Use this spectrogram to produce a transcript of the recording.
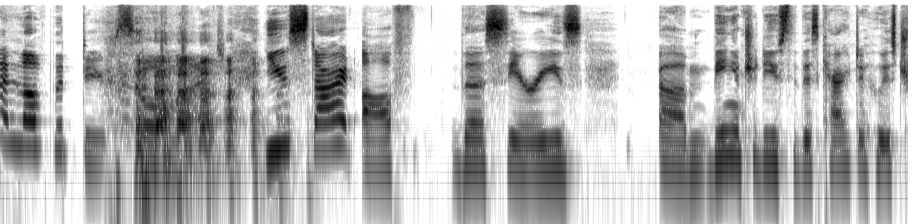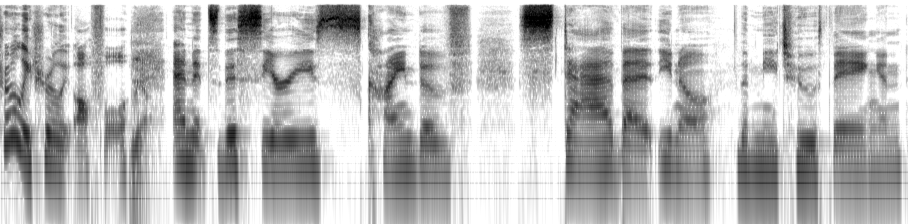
I love the Deep so much. you start off the series um, being introduced to this character who is truly, truly awful. Yeah. And it's this series kind of stab at, you know, the Me Too thing. And,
